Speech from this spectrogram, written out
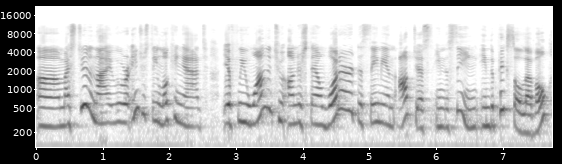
uh, my student and I, we were interested in looking at if we wanted to understand what are the salient objects in the scene in the pixel level,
